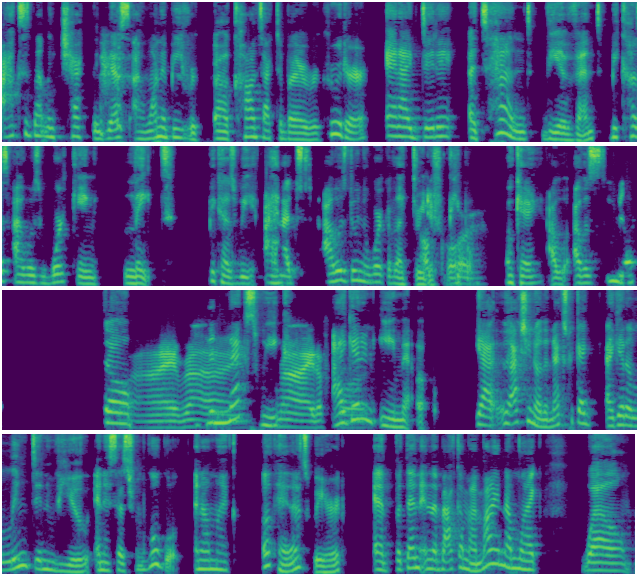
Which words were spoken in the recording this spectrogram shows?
accidentally checked the yes, I want to be re- uh, contacted by a recruiter, and I didn't attend the event because I was working late because we I had I was doing the work of like three Of different people. course. Okay, I was you know. So right right the next week, right I get an email. Yeah, actually, no. The next week, I, I get a LinkedIn view, and it says from Google, and I'm like, okay, that's weird. And but then in the back of my mind, I'm like, well,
